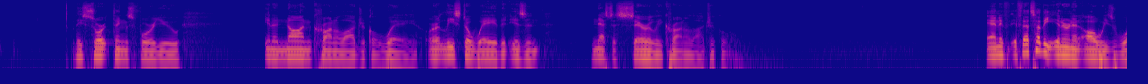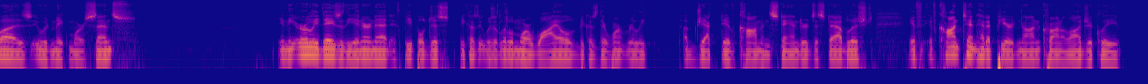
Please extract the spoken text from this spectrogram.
They sort things for you in a non-chronological way, or at least a way that isn't necessarily chronological. And if, if that's how the internet always was, it would make more sense in the early days of the internet, if people just because it was a little more wild, because there weren't really objective common standards established, if if content had appeared non chronologically,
